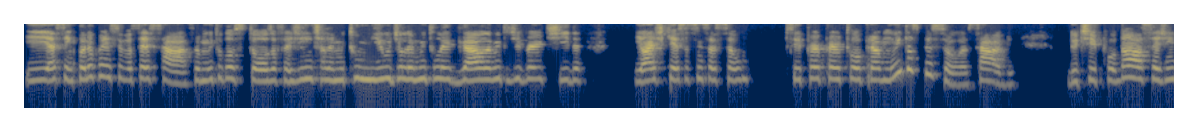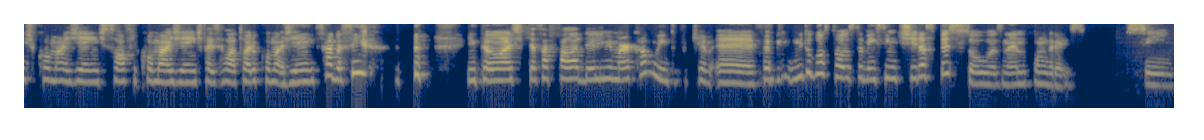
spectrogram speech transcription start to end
E assim, quando eu conheci você, Sá, foi muito gostoso. Eu falei, gente, ela é muito humilde, ela é muito legal, ela é muito divertida. E eu acho que essa sensação se perpetuou para muitas pessoas, sabe? Do tipo, nossa, é gente como a gente, sofre como a gente, faz relatório como a gente, sabe assim? Então, eu acho que essa fala dele me marca muito, porque é, foi muito gostoso também sentir as pessoas, né, no congresso. Sim.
